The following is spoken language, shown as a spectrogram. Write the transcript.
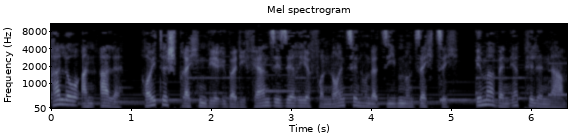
Hallo an alle. Heute sprechen wir über die Fernsehserie von 1967, Immer wenn er Pillen nahm.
